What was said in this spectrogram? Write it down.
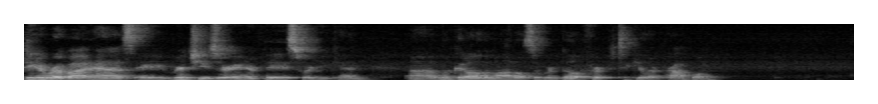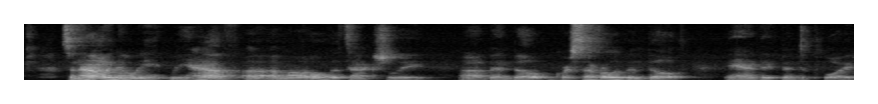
DataRobot has a rich user interface where you can uh, look at all the models that were built for a particular problem. So now we know we, we have a, a model that's actually uh, been built. Of course, several have been built and they've been deployed.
